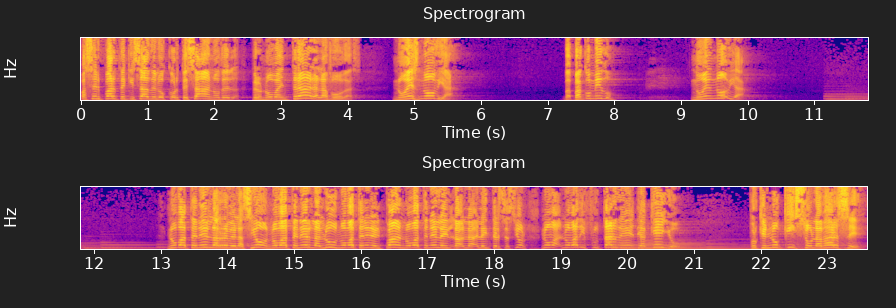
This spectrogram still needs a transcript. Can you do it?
Va a ser parte quizás de los cortesanos, pero no va a entrar a las bodas. No es novia. ¿Va conmigo? No es novia. no va a tener la revelación, no va a tener la luz, no va a tener el pan, no va a tener la, intercesión, no va, a disfrutar de aquello, porque no quiso lavarse,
